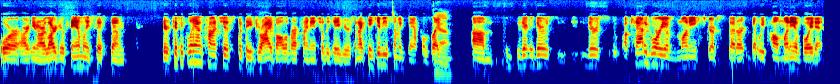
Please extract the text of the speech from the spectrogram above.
or our you know our larger family system. They're typically unconscious, but they drive all of our financial behaviors. And I can give you some examples. Like yeah um, there, there's there's a category of money scripts that are that we call money avoidant,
